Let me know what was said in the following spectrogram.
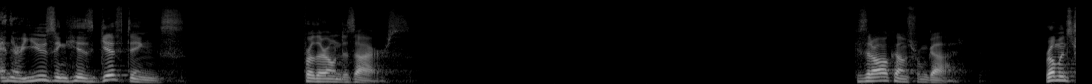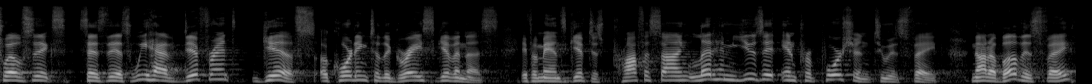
and they're using his giftings for their own desires. Because it all comes from God. Romans 12, 6 says this We have different gifts according to the grace given us. If a man's gift is prophesying, let him use it in proportion to his faith, not above his faith,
